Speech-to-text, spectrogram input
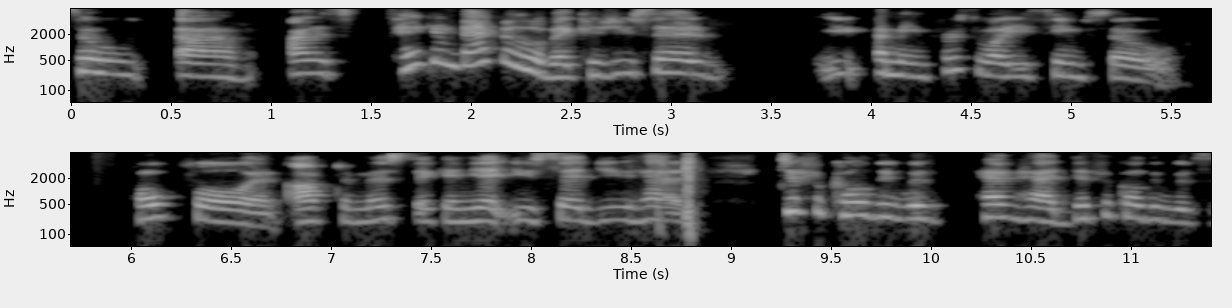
so uh, I was taken back a little bit because you said, you, I mean, first of all, you seem so hopeful and optimistic, and yet you said you had difficulty with, have had difficulty with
